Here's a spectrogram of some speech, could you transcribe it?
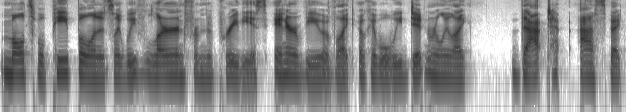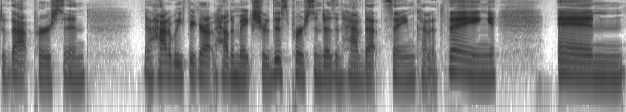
multiple people and it's like we've learned from the previous interview of like, okay, well, we didn't really like that aspect of that person. Now, how do we figure out how to make sure this person doesn't have that same kind of thing? And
